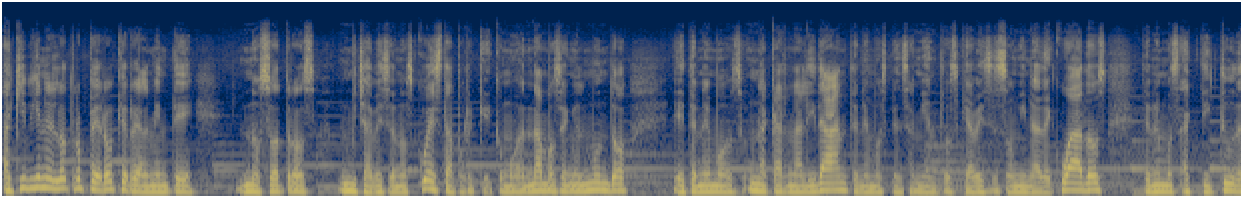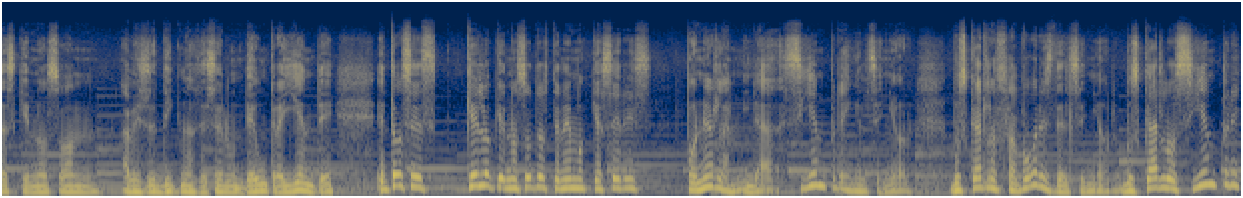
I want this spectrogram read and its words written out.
aquí viene el otro pero que realmente nosotros muchas veces nos cuesta porque como andamos en el mundo eh, tenemos una carnalidad, tenemos pensamientos que a veces son inadecuados, tenemos actitudes que no son a veces dignas de ser un, de un creyente. Entonces, ¿qué es lo que nosotros tenemos que hacer? Es poner la mirada siempre en el Señor, buscar los favores del Señor, buscarlo siempre,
